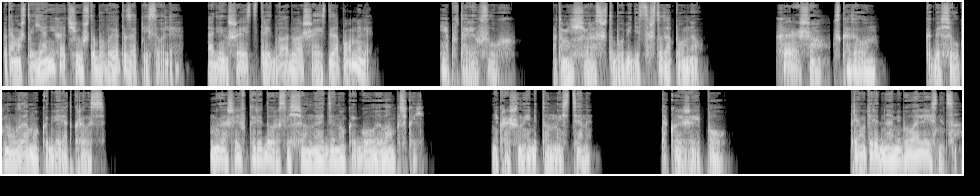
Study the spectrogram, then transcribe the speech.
«Потому что я не хочу, чтобы вы это записывали. 163226. Запомнили?» Я повторил вслух. Потом еще раз, чтобы убедиться, что запомнил. «Хорошо», — сказал он, когда щелкнул замок и дверь открылась. Мы зашли в коридор, освещенный одинокой голой лампочкой. Некрашенные бетонные стены. Такой же и пол. Прямо перед нами была лестница.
